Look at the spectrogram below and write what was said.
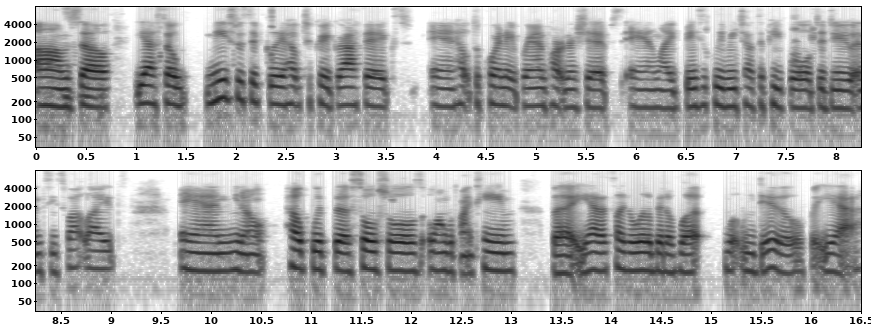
Um, so yeah so me specifically i help to create graphics and help to coordinate brand partnerships and like basically reach out to people to do NC spotlights and you know help with the socials along with my team. But yeah, that's like a little bit of what what we do. But yeah.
